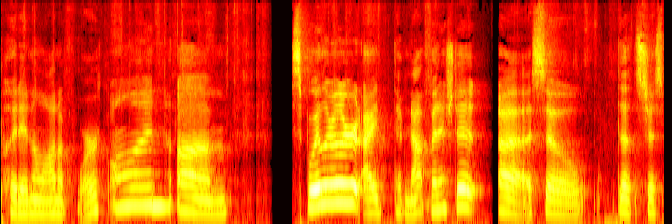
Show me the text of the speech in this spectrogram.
put in a lot of work on. Um spoiler alert, I have not finished it. Uh so let's just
